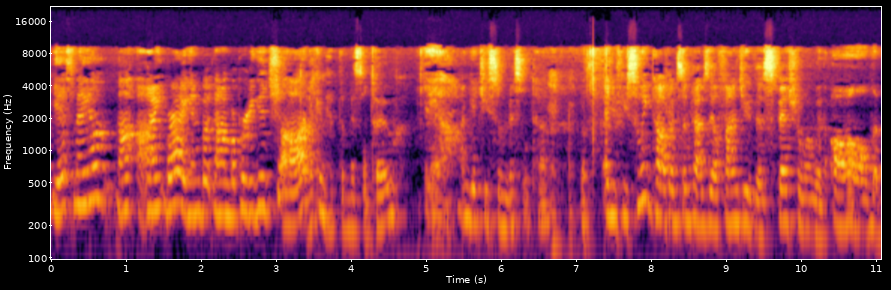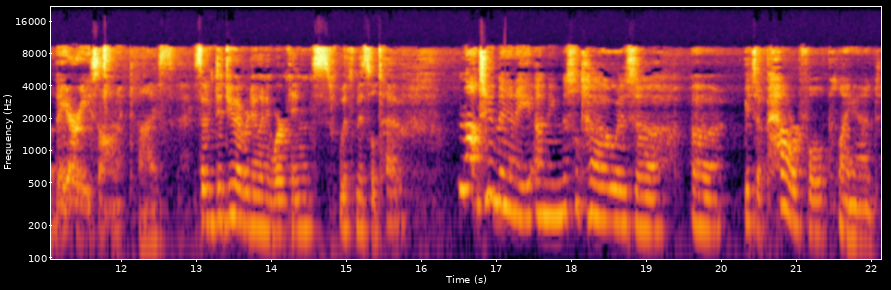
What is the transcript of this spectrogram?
yes, ma'am. I, I ain't bragging, but I'm a pretty good shot. I can hit the mistletoe. Yeah, I can get you some mistletoe. and if you sweet talk them, sometimes they'll find you the special one with all the berries on it. Nice. So, did you ever do any workings with mistletoe? Not too many. I mean, mistletoe is a, a it's a powerful plant,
